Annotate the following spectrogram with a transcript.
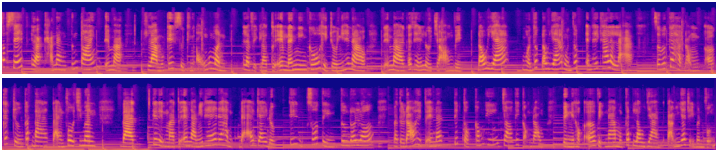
sắp xếp hay là khả năng tính toán để mà làm một cái sự kiện ổn của mình, hay là việc là tụi em đã nghiên cứu thị trường như thế nào để mà có thể lựa chọn việc đấu giá, một hình thức đấu giá, một hình thức em thấy khá là lạ so với các hoạt động ở các trường cấp 3 tại thành phố Hồ Chí Minh. Và cái việc mà tụi em làm như thế đã thành đã gây được cái số tiền tương đối lớn và từ đó thì tụi em đã tiếp tục cống hiến cho cái cộng đồng về nghệ thuật ở Việt Nam một cách lâu dài và tạo những giá trị bền vững.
